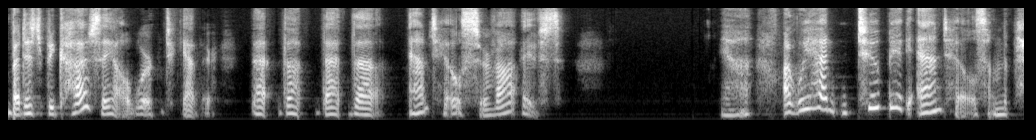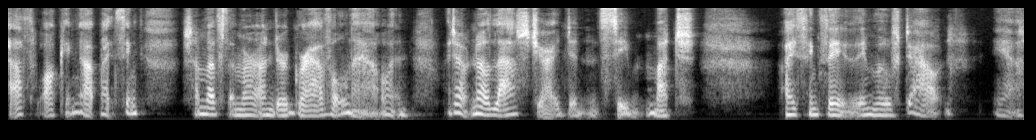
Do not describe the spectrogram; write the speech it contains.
But it's because they all work together that the, that the anthill survives. Yeah. Uh, we had two big ant hills on the path walking up. I think some of them are under gravel now. And I don't know, last year I didn't see much. I think they, they moved out. Yeah.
